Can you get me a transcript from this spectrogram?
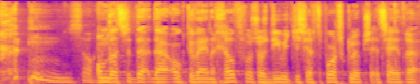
Omdat ze da daar ook te weinig geld voor, zoals die wat je zegt, sportsclubs, et cetera.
